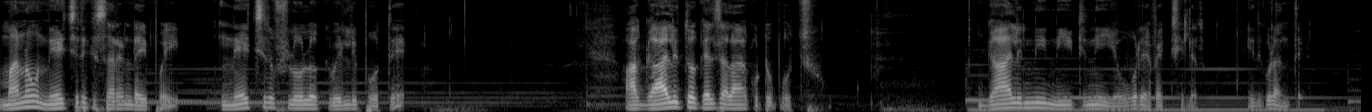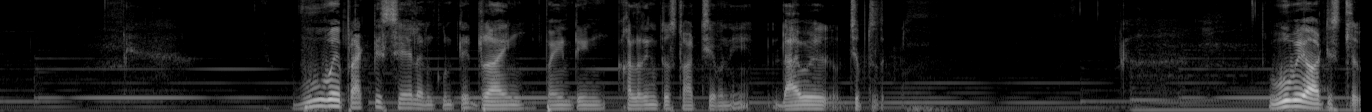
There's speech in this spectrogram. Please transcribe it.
మనం నేచర్కి సరెండ్ అయిపోయి నేచర్ ఫ్లోలోకి వెళ్ళిపోతే ఆ గాలితో కలిసి అలా కుట్టుపోవచ్చు గాలిని నీటిని ఎవరు ఎఫెక్ట్ చేయలేరు. ఇది కూడా అంతే. ఊవే ప్రాక్టీస్ చేయాలనుకుంటే డ్రాయింగ్ పెయింటింగ్ కలరింగ్తో స్టార్ట్ చేయమని డావే చెప్తుంది. ఊవే ఆర్టిస్టులు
